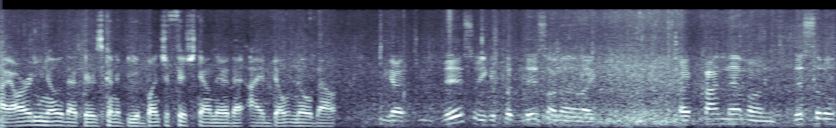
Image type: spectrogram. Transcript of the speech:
I already know that there's gonna be a bunch of fish down there that I don't know about. You got this, or you could put this on a like. I've caught them on this little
